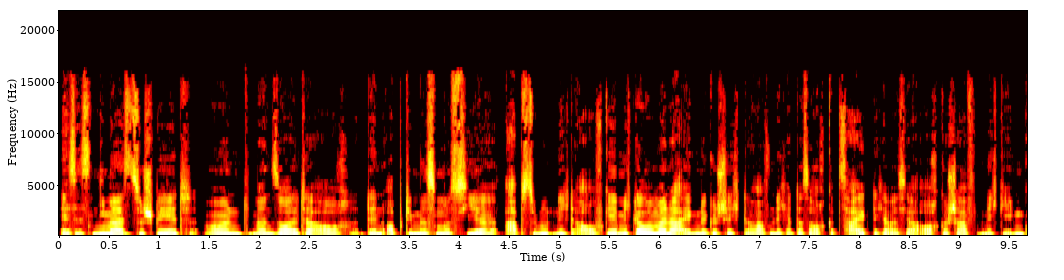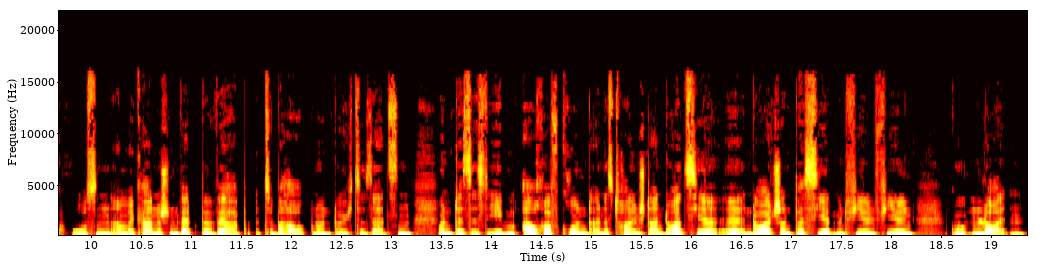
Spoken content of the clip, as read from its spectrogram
es ist niemals zu spät und man sollte auch den Optimismus hier absolut nicht aufgeben. Ich glaube, meine eigene Geschichte hoffentlich hat das auch gezeigt. Ich habe es ja auch geschafft, mich gegen großen amerikanischen Wettbewerb zu behaupten und durchzusetzen. Und das ist eben auch aufgrund eines tollen Standorts hier äh, in Deutschland passiert mit vielen, vielen guten Leuten.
